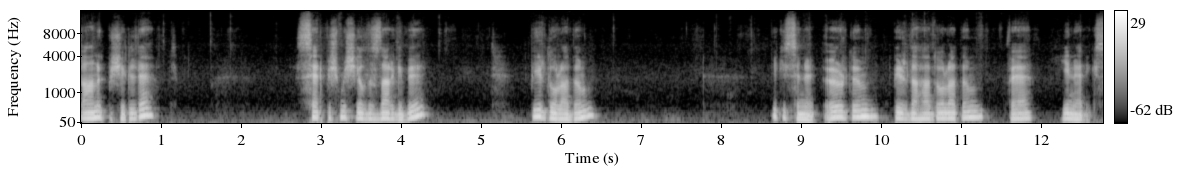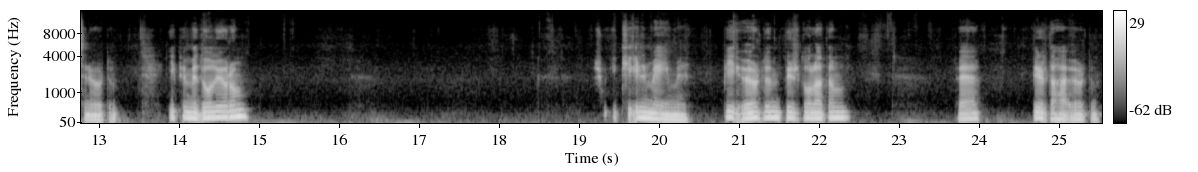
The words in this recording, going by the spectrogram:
dağınık bir şekilde serpişmiş yıldızlar gibi bir doladım İkisini ördüm, bir daha doladım ve yine ikisini ördüm. İpimi doluyorum. Şu iki ilmeğimi bir ördüm, bir doladım ve bir daha ördüm.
